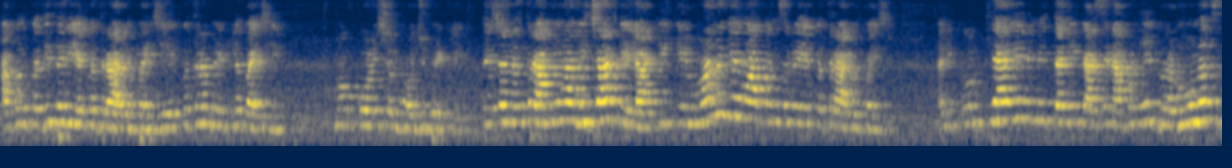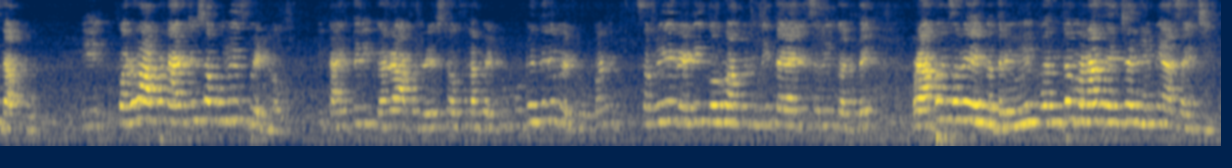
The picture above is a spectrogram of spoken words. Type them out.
आपण कधीतरी एकत्र आलं पाहिजे एकत्र भेटलं पाहिजे. मग कोळेश्वर भाऊजी भेटले? त्याच्यानंतर आम्ही हा विचार केला की केव्हा ना केव्हा आपण सगळे एकत्र आलो पाहिजे. आणि कुठल्याही निमित्ताने का असेल आपण हे घडवूनच दाखवू. की परवा आपण आठ दिवसापूर्वीच भेटलो. की काहीतरी करा आपण रेस्ट हाऊसला भेटू कुठेतरी भेटू. पण सगळी रेडी करू आपण मी तयारी सगळी करते. पण आपण सगळे एकत्र मी ही खंत मनात त्यांच्या नेहमी असायची.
